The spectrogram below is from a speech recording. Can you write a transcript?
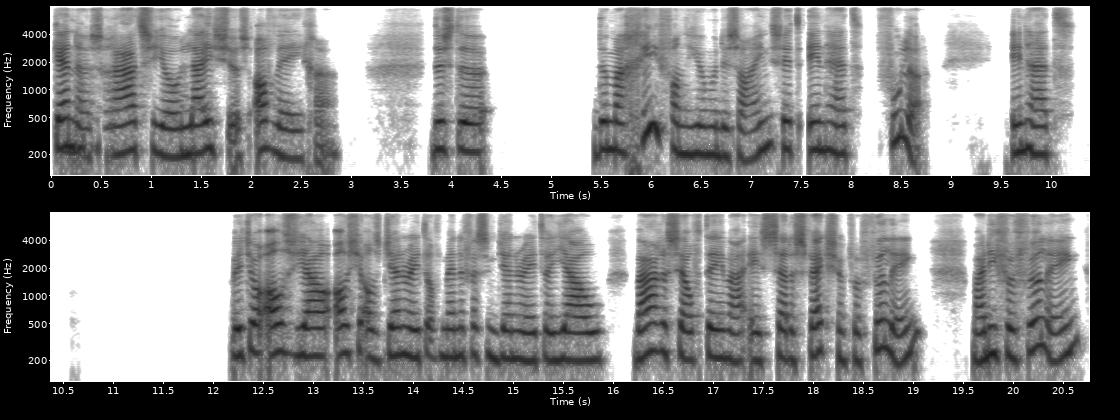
kennis, ratio, lijstjes, afwegen. Dus de, de magie van human design zit in het voelen, in het weet je wel, als, jou, als je als generator of manifesting generator jouw ware zelfthema is satisfaction, vervulling, maar die vervulling,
